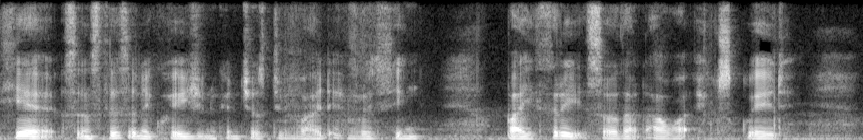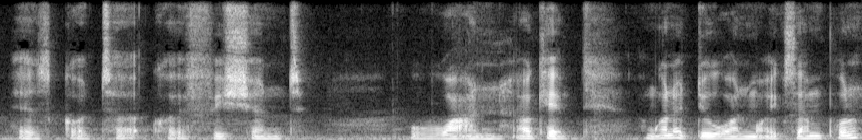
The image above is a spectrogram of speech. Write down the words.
here since this is an equation you can just divide everything by 3 so that our x squared has got a coefficient 1 okay I'm gonna do one more example.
